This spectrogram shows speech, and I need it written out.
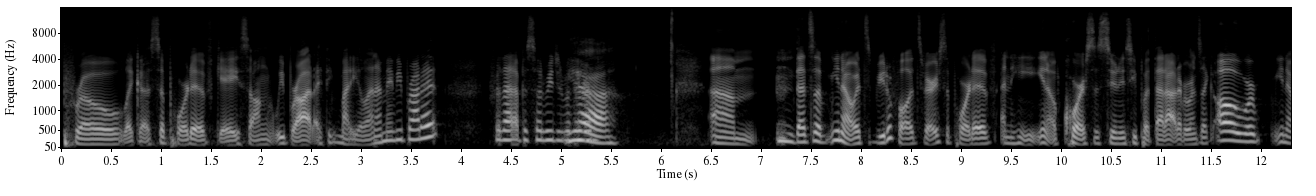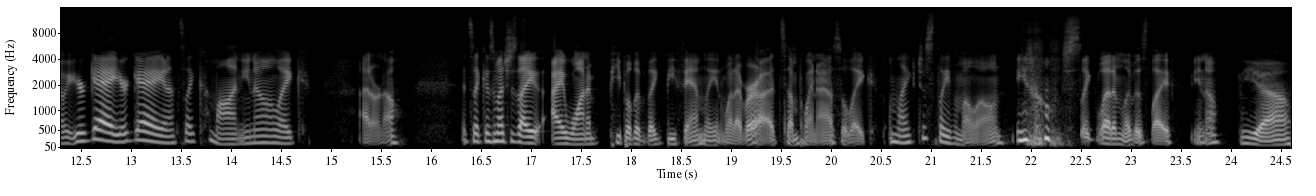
pro, like a supportive gay song that we brought. I think Maria Elena maybe brought it for that episode we did with her? Yeah. um that's a you know it's beautiful. It's very supportive. And he you know of course as soon as he put that out everyone's like oh we're you know you're gay you're gay. And it's like come on you know like i don't know. It's like as much as i i wanted people to like be family and whatever at some point i also like i'm like just leave him alone. You know just like let him live his life you know? Yeah.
